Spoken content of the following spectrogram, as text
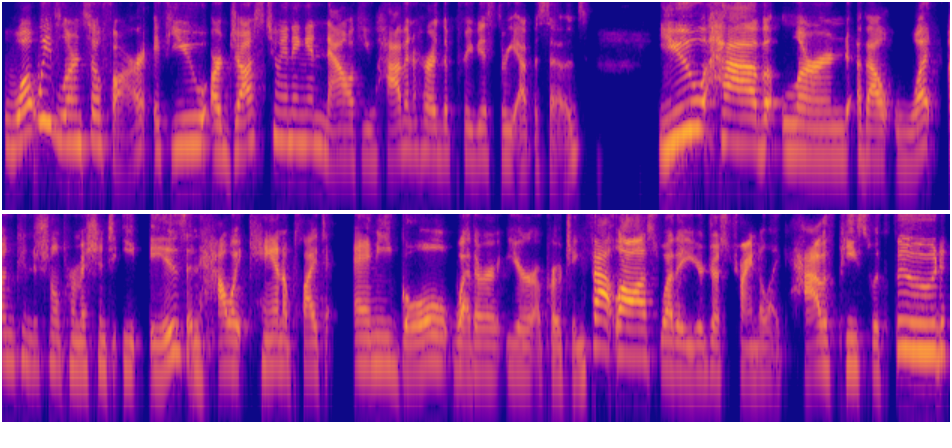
what we've learned so far, if you are just tuning in now, if you haven't heard the previous three episodes, you have learned about what unconditional permission to eat is and how it can apply to any goal, whether you're approaching fat loss, whether you're just trying to like have peace with food,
